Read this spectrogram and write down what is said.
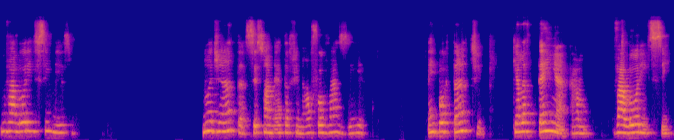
um valor em si mesmo. Não adianta se sua meta final for vazia. É importante que ela tenha valor em si.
